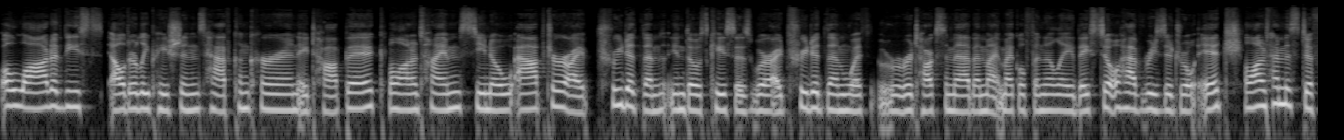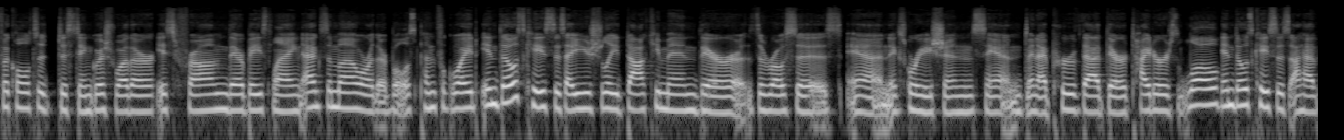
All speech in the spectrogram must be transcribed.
A lot of these elderly patients have concurrent atopic. A lot of times, you know, after I've treated them in those cases where I treated them with rituximab and my mycophenolate, they still have residual itch. A lot of times it's difficult to distinguish whether it's from their baseline eczema or their bullous pemphigoid. In those cases, I usually document their xerosis and excoriations and, and I prove that their titer is low. In those cases, I have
